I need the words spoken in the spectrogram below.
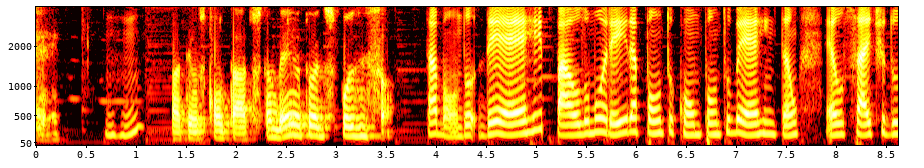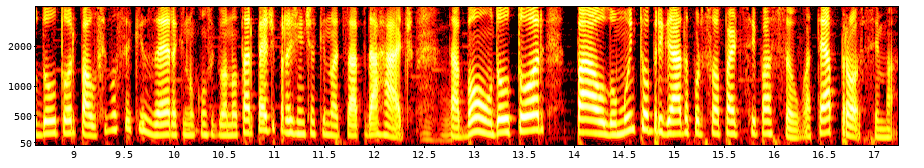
É. Uhum. Lá tem os contatos também, eu estou à disposição. Tá bom, drpaulomoreira.com.br, então é o site do Doutor Paulo. Se você quiser, aqui não conseguiu anotar, pede pra gente aqui no WhatsApp da rádio, uhum. tá bom? Doutor Paulo, muito obrigada por sua participação. Até a próxima.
